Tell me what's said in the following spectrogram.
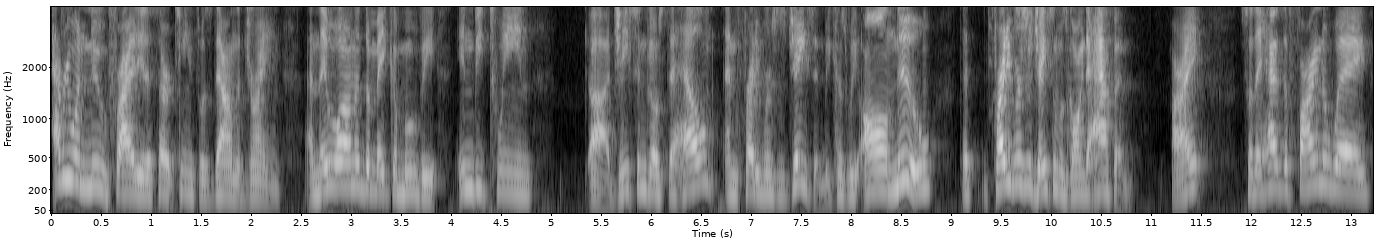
everyone knew Friday the 13th was down the drain, and they wanted to make a movie in between uh, Jason Goes to Hell and Freddy vs. Jason because we all knew that Freddy vs. Jason was going to happen. All right? So they had to find a way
